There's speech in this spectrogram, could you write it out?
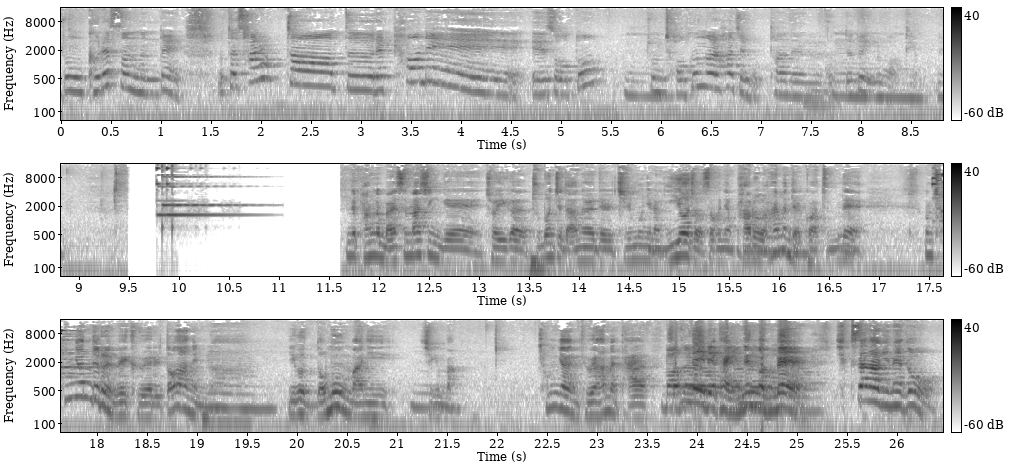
좀 그랬었는데 여튼 사역자들의 편애에서도 좀 적응을 하지 못하는 것들도 있는 것 같아요. 네. 근데 방금 말씀하신 게 저희가 두 번째 나눠야 될 질문이랑 이어져서 그냥 바로 음. 하면 될 것 같은데 그럼 청년들은 왜 교회를 떠나는가? 음. 이거 너무 많이 지금 막 청년 교회 하면 다 맞아요. 썸네일에 다 있는 맞아요, 건데 맞아요. 식상하긴 해도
